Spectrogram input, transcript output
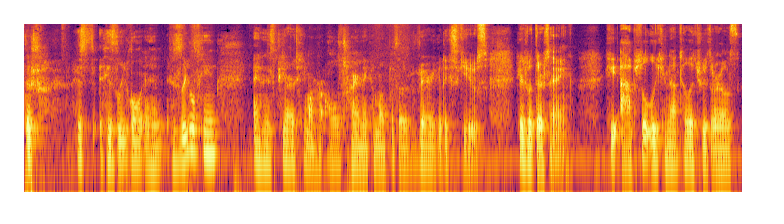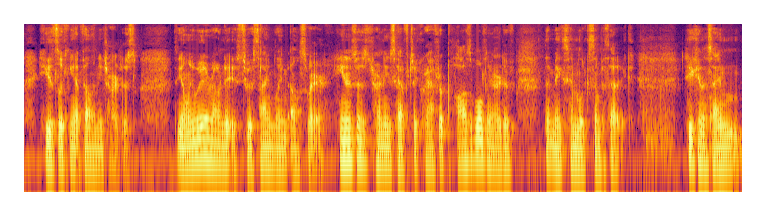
there's his his legal and his legal team and his PR team are all trying to come up with a very good excuse. Here's what they're saying. He absolutely cannot tell the truth, or else he is looking at felony charges. The only way around it is to assign blame elsewhere. He and his attorneys have to craft a plausible narrative that makes him look sympathetic. He can assign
